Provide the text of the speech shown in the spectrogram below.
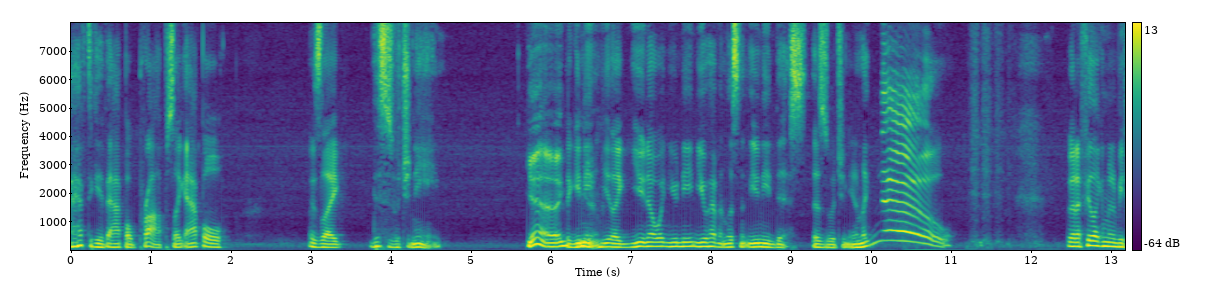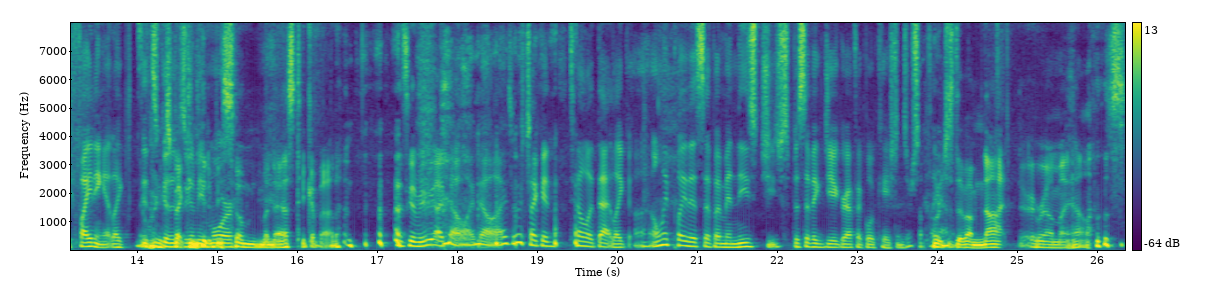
I have to give Apple props. Like Apple is like, this is what you need. Yeah, like, Like you need, know. you, like you know what you need. You haven't listened. You need this. This is what you need. I'm like, no. But I feel like I'm going to be fighting it. Like it's going to be to more. be so monastic about it. it's going to be. I know. I know. I wish I could tell it that. Like uh, only play this if I'm in these ge- specific geographic locations or something. or just if I'm not around my house.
